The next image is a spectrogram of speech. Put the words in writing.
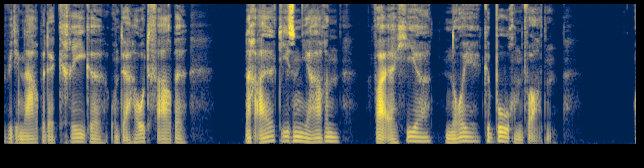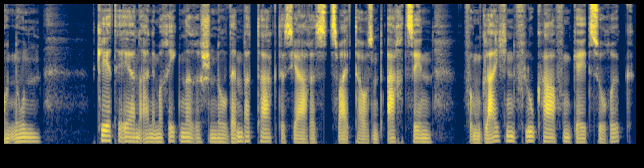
wie die Narbe der Kriege und der Hautfarbe, nach all diesen Jahren war er hier neu geboren worden. Und nun kehrte er an einem regnerischen Novembertag des Jahres 2018 vom gleichen Flughafengate zurück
